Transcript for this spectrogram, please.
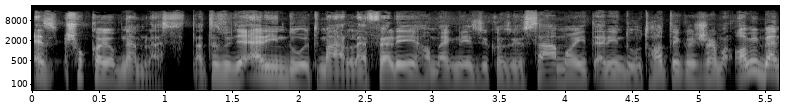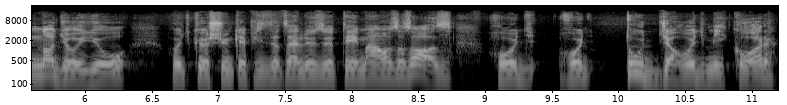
ez sokkal jobb nem lesz. Tehát ez ugye elindult már lefelé, ha megnézzük az ő számait, elindult hatékonyságban. Amiben nagyon jó, hogy kössünk egy picit az előző témához, az az, hogy, hogy tudja, hogy mikor,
